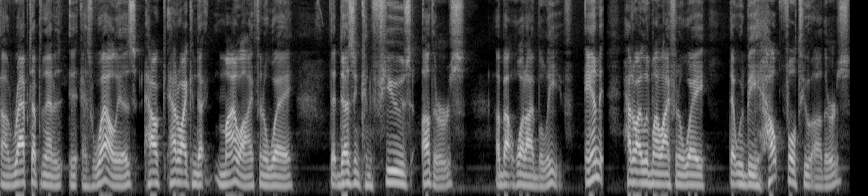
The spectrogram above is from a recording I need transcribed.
uh, wrapped up in that as well is how how do I conduct my life in a way that doesn't confuse others about what I believe? And how do I live my life in a way that would be helpful to others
